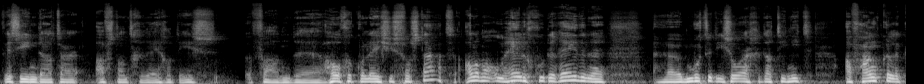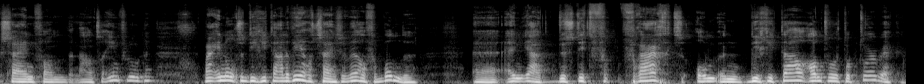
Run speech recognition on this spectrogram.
We zien dat er afstand geregeld is van de hoge colleges van staat. Allemaal om hele goede redenen uh, moeten die zorgen dat die niet afhankelijk zijn van een aantal invloeden. Maar in onze digitale wereld zijn ze wel verbonden. Uh, en ja, dus dit vraagt om een digitaal antwoord op Torbekken.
